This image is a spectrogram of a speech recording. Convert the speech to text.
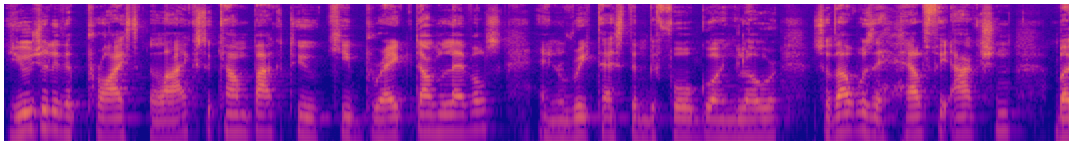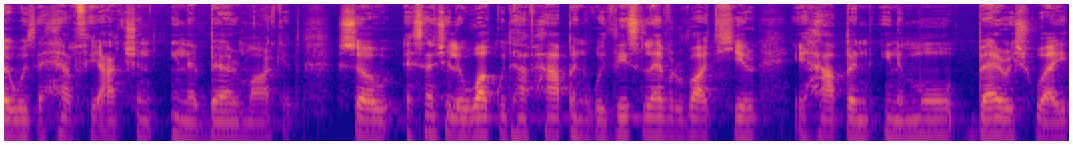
Usually the price likes to come back to key breakdown levels and retest them before going lower. So that was a healthy action but it was a healthy action in a bear market. So essentially what could have happened with this level right here it happened in a more bearish way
